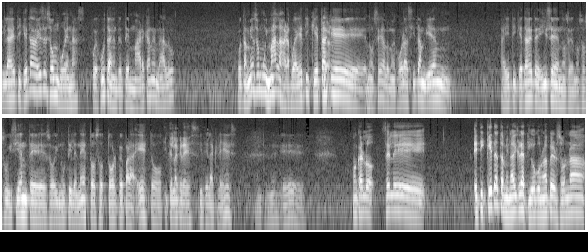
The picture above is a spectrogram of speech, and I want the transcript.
Y las etiquetas a veces son buenas, pues justamente te marcan en algo. Pues también son muy malas, ¿verdad? Pues hay etiquetas que, no sé, a lo mejor así también hay etiquetas que te dicen, no sé, no sos suficiente, soy inútil en esto, soy torpe para esto. Y te la crees. Y te la crees. Eh. Juan Carlos, se le etiqueta también al creativo con una persona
